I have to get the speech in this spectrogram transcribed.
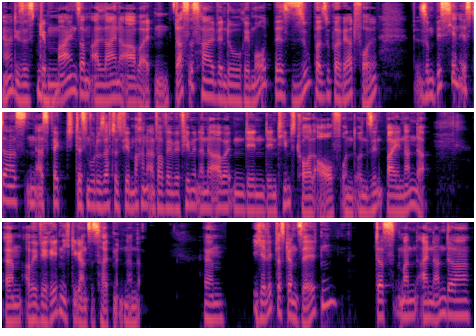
Ja, dieses mhm. gemeinsam alleine arbeiten. Das ist halt, wenn du remote bist, super, super wertvoll, so ein bisschen ist das ein Aspekt dessen, wo du sagtest, wir machen einfach, wenn wir viel miteinander arbeiten, den, den Teams-Call auf und, und sind beieinander. Ähm, aber wir reden nicht die ganze Zeit miteinander. Ähm, ich erlebe das ganz selten, dass man einander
